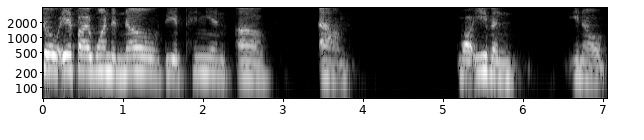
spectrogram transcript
So if I want to know the opinion of, um, well, even, you know,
